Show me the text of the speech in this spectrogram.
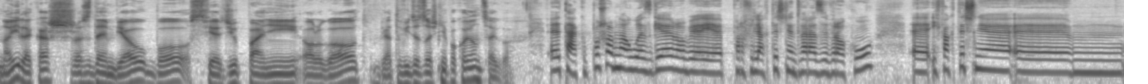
No i lekarz zdębiał, bo stwierdził pani Olgo, ja tu widzę coś niepokojącego. E, Tak, poszłam na USG, robię je profilaktycznie dwa razy w roku e, i faktycznie e, mm,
